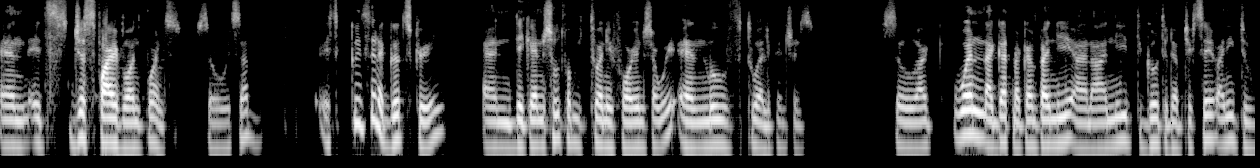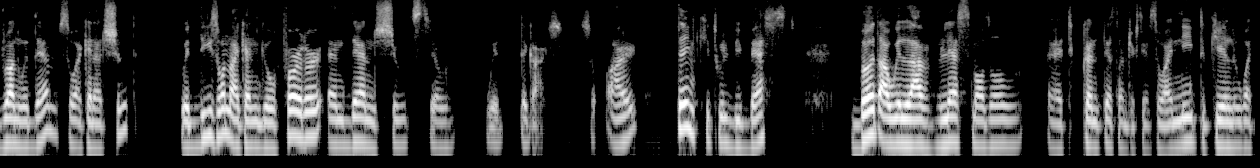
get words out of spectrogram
and it's just five one points. So it's not, it's it's still a good screen, and they can shoot from twenty four inch away and move twelve inches. So like when I got my company and I need to go to the objective, I need to run with them, so I cannot shoot. With these one, I can go further and then shoot still with the guys. So I think it will be best, but I will have less model uh, to contest objective. So I need to kill what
